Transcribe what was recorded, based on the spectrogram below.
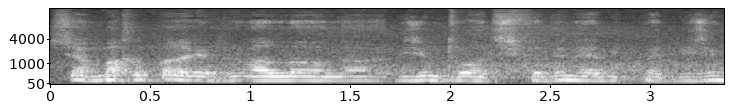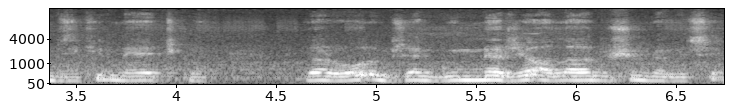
Sen bakıp kalacaksın Allah Allah bizim tuvalet sıfatı ne bitmedi, bizim zikir neye çıkmadı. Lan oğlum sen günlerce Allah'ı düşünmemişsin.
